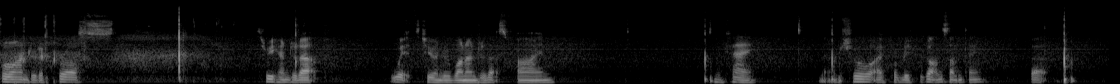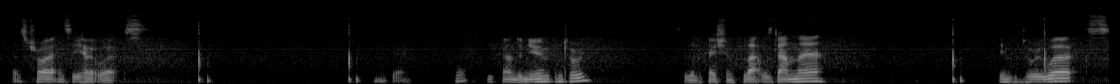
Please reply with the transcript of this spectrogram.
400 across, 300 up, width 200, 100, that's fine. Okay, now, I'm sure I've probably forgotten something, but let's try it and see how it works. Okay, we found a new inventory. So the location for that was down there. Inventory works.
